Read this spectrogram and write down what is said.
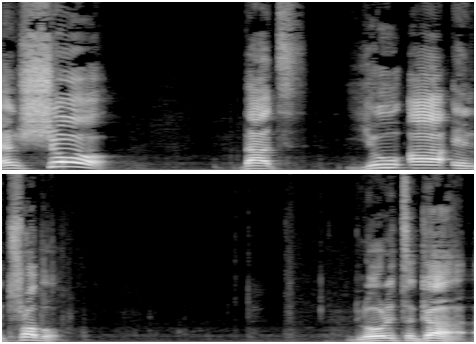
ensure that you are in trouble. Glory to God.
